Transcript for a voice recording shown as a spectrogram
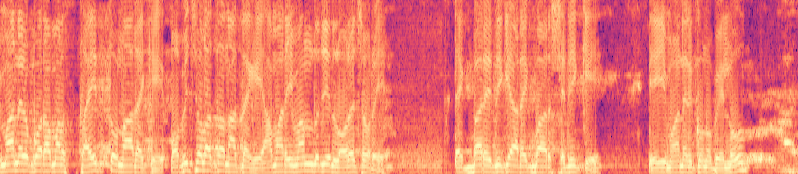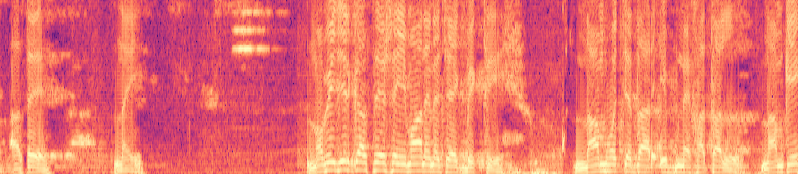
ঈমানের উপর আমার স্থায়িত্ব না থাকে অবিচলতা না থাকে আমার ঈমান যদি লড়ে চড়ে, একবার এদিকে আরেকবার সেদিকে, এই ঈমানের কোনো ভ্যালু আছে? নাই। নবীজির কাছে এসে ইমান এনেছে এক ব্যক্তি, নাম হচ্ছে তার ইবনে খাতাল। নাম কি?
